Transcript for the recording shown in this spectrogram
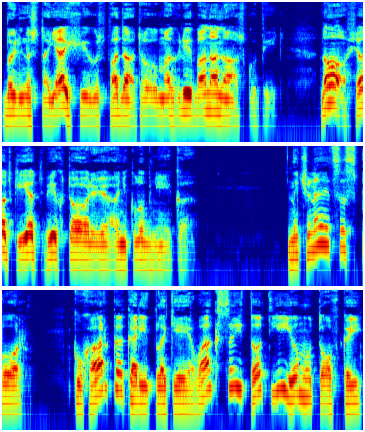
были настоящие господа, то могли бы ананас купить. Но все-таки это Виктория, а не клубника. Начинается спор. Кухарка корит лакея ваксой, тот ее мутовкой.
